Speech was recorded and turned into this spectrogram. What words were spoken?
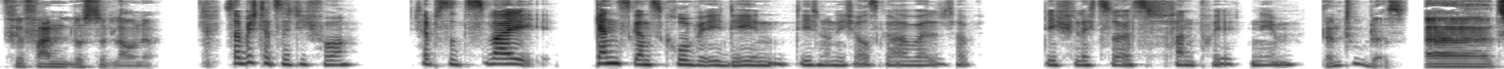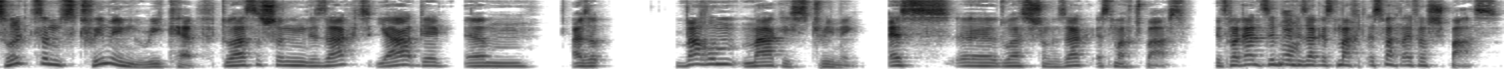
für Fun, Lust und Laune. Das habe ich tatsächlich vor. Ich habe so zwei ganz, ganz grobe Ideen, die ich noch nicht ausgearbeitet habe, die ich vielleicht so als Fun-Projekt nehme. Dann tu das. Äh, zurück zum Streaming-Recap. Du hast es schon gesagt, ja, der, ähm, also, warum mag ich Streaming? Es, äh, du hast es schon gesagt, es macht Spaß. Jetzt mal ganz simpel Ja. gesagt, es macht, es macht einfach Spaß.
